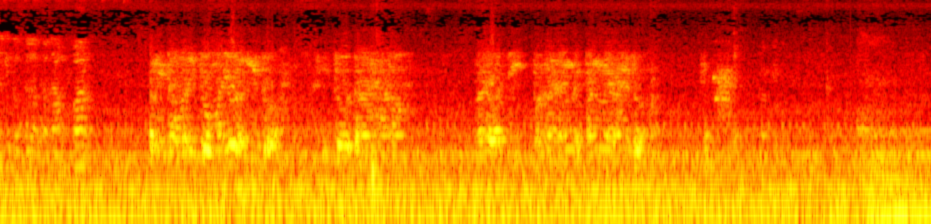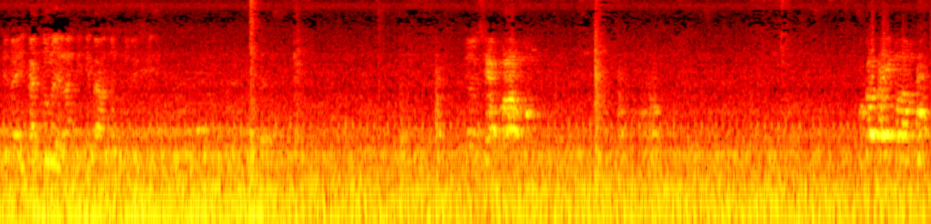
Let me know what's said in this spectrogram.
Kita sudah terdampar. Kita itu maju lagi itu, itu udah anu, melewati pagar yang depan merah itu. Kita ikat dulu ya nanti kita atur posisi. Yang siap melambung. Buka kain melambung.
